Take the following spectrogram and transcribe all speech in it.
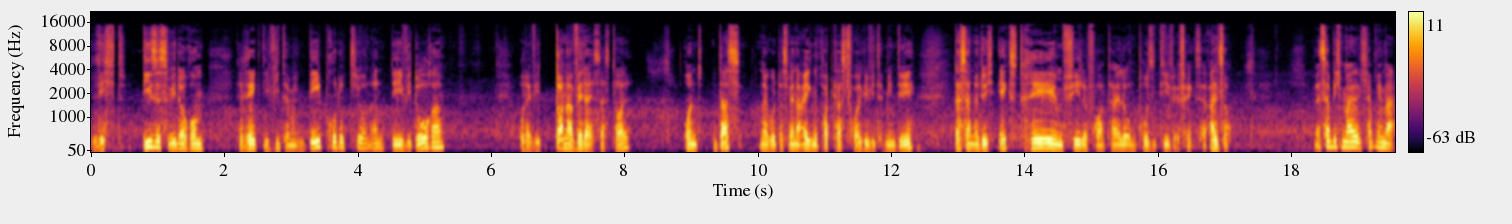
Licht. Dieses wiederum regt die Vitamin D-Produktion an, D wie Dora. Oder wie Donnerwetter ist das toll. Und das, na gut, das wäre eine eigene Podcast-Folge, Vitamin D. Das hat natürlich extrem viele Vorteile und positive Effekte. Also, was habe ich mal, ich habe mir mal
